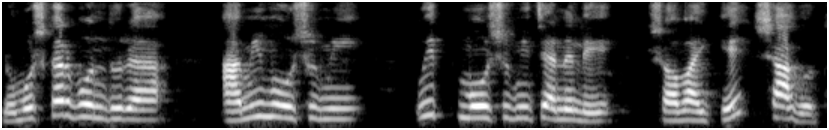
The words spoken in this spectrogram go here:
নমস্কার বন্ধুরা আমি মৌসুমি উইথ মৌসুমি চ্যানেলে সবাইকে স্বাগত।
